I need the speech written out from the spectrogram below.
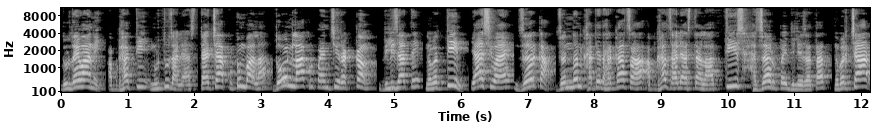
दुर्दैवाने अपघाती मृत्यू झाल्यास त्याच्या कुटुंबाला दोन लाख रुपयांची रक्कम दिली जाते. नंबर तीन याशिवाय जर का जनधन खातेधारकाचा अपघात झाल्यास त्याला तीस हजार रुपये दिले जातात. नंबर चार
